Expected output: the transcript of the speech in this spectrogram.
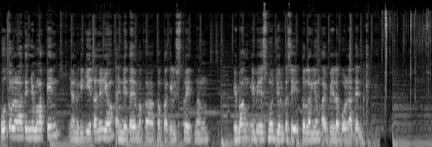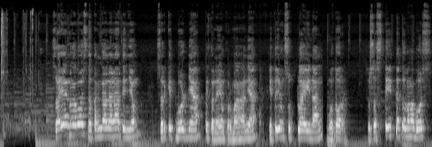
Putol na natin yung mga pin. Yan, makikita ninyo. Hindi tayo makakapag-illustrate ng ibang ABS module kasi ito lang yung available natin. So ayan mga boss, natanggal na natin yung circuit board niya. Ito na yung pormahan niya. Ito yung supply ng motor. So sa state na to mga boss,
